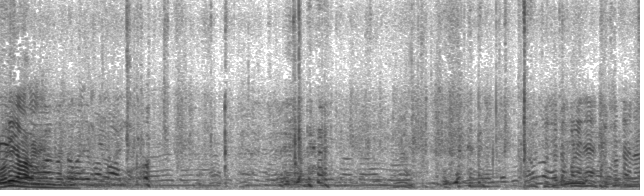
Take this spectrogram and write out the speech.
ବଢି ଦବା କାଇଁ ଛୋଟ ପୁଣି ଛୋଟ ନା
